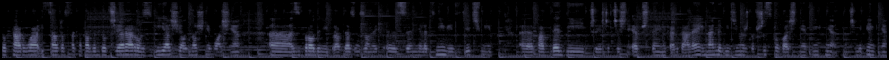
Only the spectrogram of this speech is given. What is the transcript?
dotarła i cały czas tak naprawdę dociera, rozwija się odnośnie właśnie e, zbrodni, prawda, związanych e, z nieletnimi, z dziećmi, Daddy, czy jeszcze wcześniej Epstein i tak dalej. I nagle widzimy, że to wszystko właśnie pięknie, znaczy nie pięknie,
